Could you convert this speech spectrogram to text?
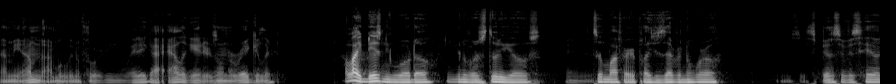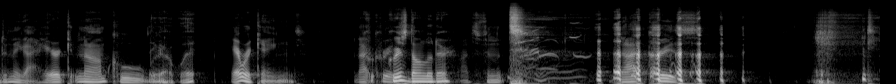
I mean, I'm not moving to Florida anyway. They got alligators on the regular. I like Disney World though, Universal Studios. Two of my favorite places ever in the world. It's expensive as hell. Then they got hurricane. Nah, I'm cool. They bro. got what? hurricanes. Not Chris. Chris don't live there. I just finna, not Chris.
